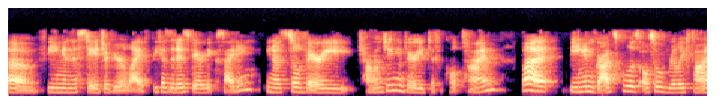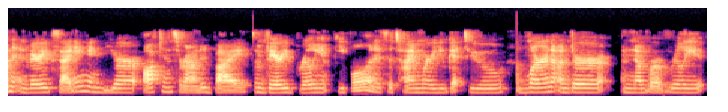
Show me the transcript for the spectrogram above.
of being in this stage of your life because it is very exciting. You know, it's still very challenging and very difficult time, but being in grad school is also really fun and very exciting and you're often surrounded by some very brilliant people and it's a time where you get to learn under a number of really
